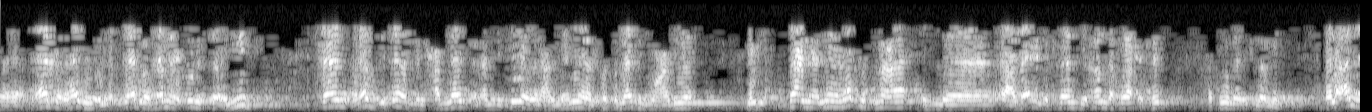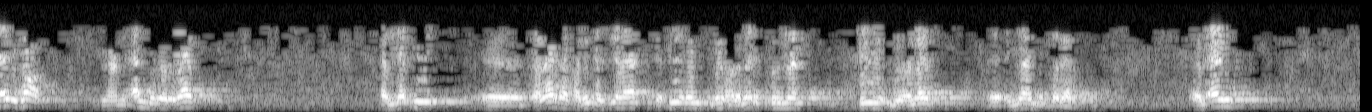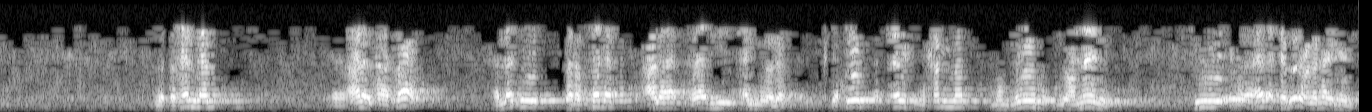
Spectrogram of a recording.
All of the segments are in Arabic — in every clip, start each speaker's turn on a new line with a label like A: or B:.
A: اخر هذه الأسباب ربما يكون التأييد كان رد فعل الحملات الأمريكية والعلمانية والحكومات المعادية تعني اننا نقف مع اعداء الإسلام في خندق واحد ضد حكومه اسلاميه فلعل هذه بعض يعني المبررات التي تورط من اجلها كثير من علماء السنة في موالاه إمام الضلال. الآن نتكلم على الآثار التي ترتبت على هذه الموالاه. يقول الشيخ محمد منظور نعماني في هذا كبير علماء الهند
